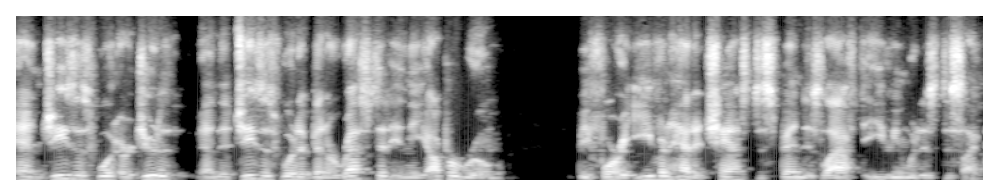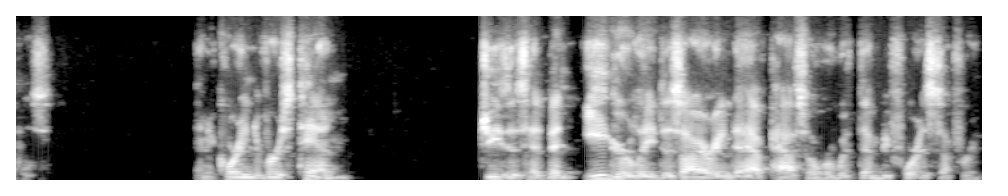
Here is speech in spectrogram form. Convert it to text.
and Jesus would or Judas and that Jesus would have been arrested in the upper room before he even had a chance to spend his last evening with his disciples. And according to verse 10, Jesus had been eagerly desiring to have Passover with them before his suffering.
